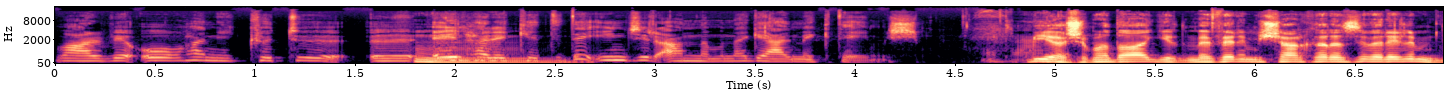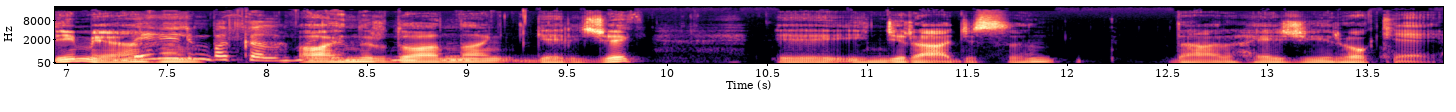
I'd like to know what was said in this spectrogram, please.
var ve o hani kötü e, hmm. el hareketi de incir anlamına gelmekteymiş. Efendim. Bir yaşıma daha girdim. Efendim bir şarkı arası verelim değil mi ya? Verelim bakalım. Aynur Doğan'dan gelecek. Ee, incir ağacısın. Dar Heci Roke.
